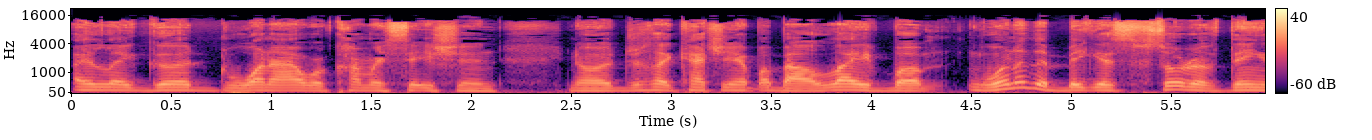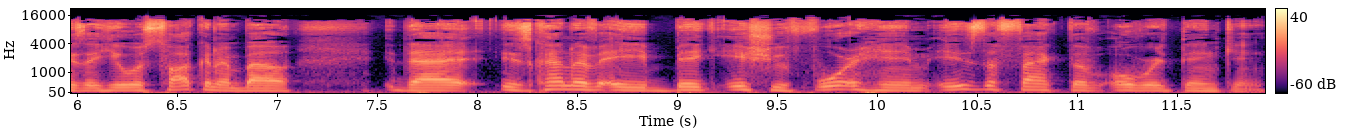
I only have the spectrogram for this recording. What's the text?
a like good one hour conversation, you know, just like catching up about life. But one of the biggest sort of things that he was talking about that is kind of a big issue for him is the fact of overthinking,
